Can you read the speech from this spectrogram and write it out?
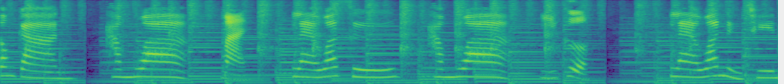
ต้องการ คำว่าหมายแปลว่าซื้อ คำว่าอีเกอแปลว่าหนึ่งชิ้น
